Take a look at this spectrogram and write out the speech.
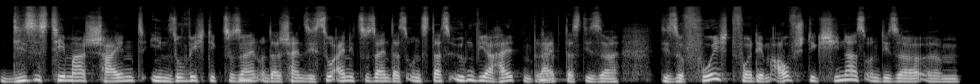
Dieses Thema scheint ihnen so wichtig zu sein mhm. und da scheinen sich so einig zu sein, dass uns das irgendwie erhalten bleibt, ja. dass dieser, diese Furcht vor dem Aufstieg Chinas und dieser, ähm,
